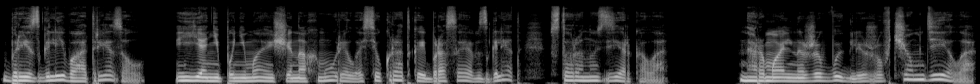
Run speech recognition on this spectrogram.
Брезгливо отрезал, и я непонимающе нахмурилась, украдкой бросая взгляд в сторону зеркала. Нормально же выгляжу, в чем дело?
